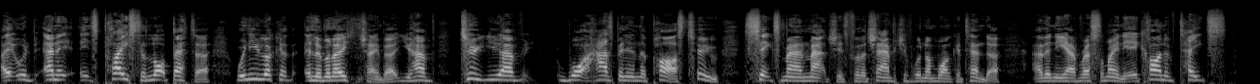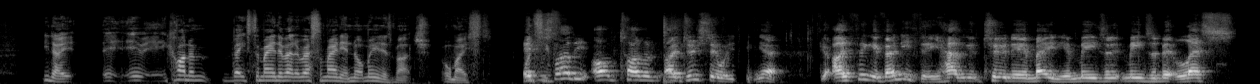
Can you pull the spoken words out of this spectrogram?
Uh, it would, and it, it's placed a lot better when you look at Elimination Chamber. You have two. You have what has been in the past two six man matches for the championship or number one contender, and then you have WrestleMania. It kind of takes, you know, it, it, it kind of makes the main event of WrestleMania not mean as much almost. It's a slightly odd time of. I do see what you mean. Yeah, I think if anything, having it too near Mania means that it means a bit less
